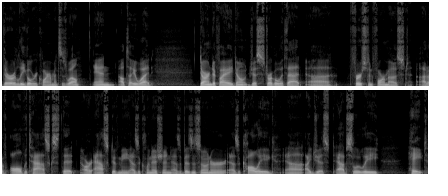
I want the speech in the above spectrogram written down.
there are legal requirements as well. And I'll tell you what, darned if I don't just struggle with that uh, first and foremost out of all the tasks that are asked of me as a clinician, as a business owner, as a colleague. Uh, I just absolutely hate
